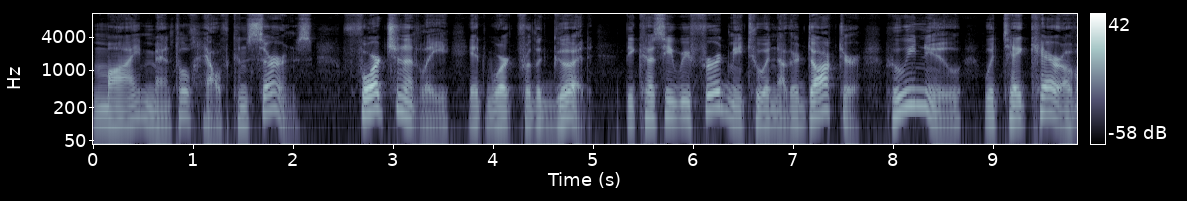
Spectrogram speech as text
my mental health concerns. Fortunately, it worked for the good because he referred me to another doctor who he knew would take care of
